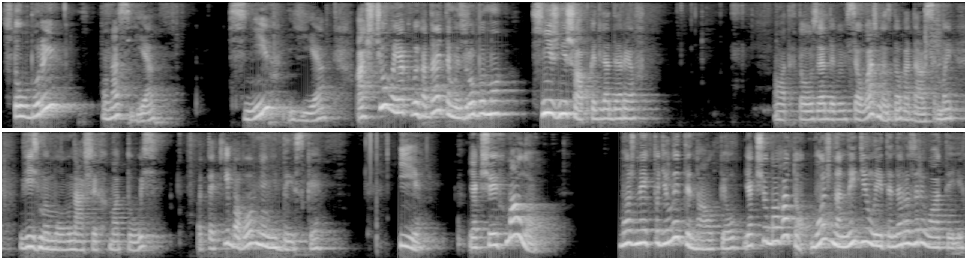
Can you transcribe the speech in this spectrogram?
Стовбури у нас є, сніг є. А з чого, як ви гадаєте, ми зробимо сніжні шапки для дерев? От, хто вже дивився уважно, здогадався. Ми візьмемо у наших матусь от такі бавовняні диски. І якщо їх мало, можна їх поділити навпіл. Якщо багато, можна не ділити, не розривати їх.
